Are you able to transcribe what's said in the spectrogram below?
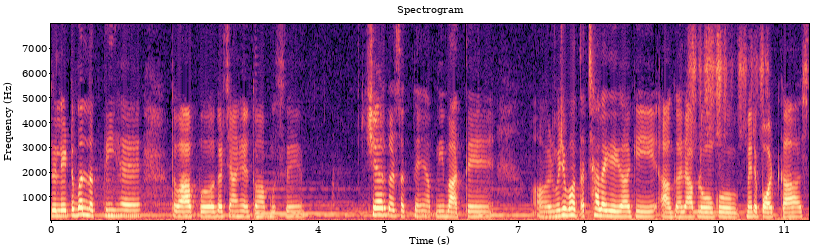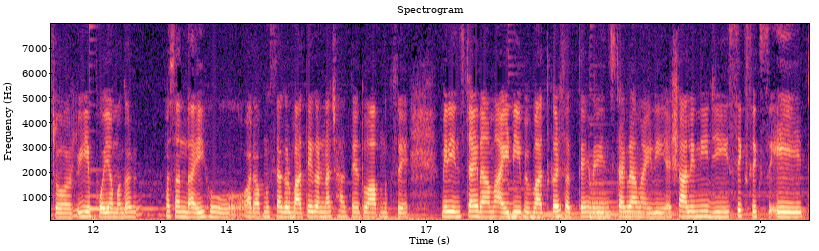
रिलेटेबल लगती है तो आप अगर चाहें तो आप मुझसे शेयर कर सकते हैं अपनी बातें। और मुझे बहुत अच्छा लगेगा कि अगर आप लोगों को मेरे पॉडकास्ट और ये पोयम अगर पसंद आई हो और आप मुझसे अगर बातें करना चाहते हैं तो आप मुझसे मेरी इंस्टाग्राम आईडी पे बात कर सकते हैं। मेरी इंस्टाग्राम आईडी है Shalini G six six eight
